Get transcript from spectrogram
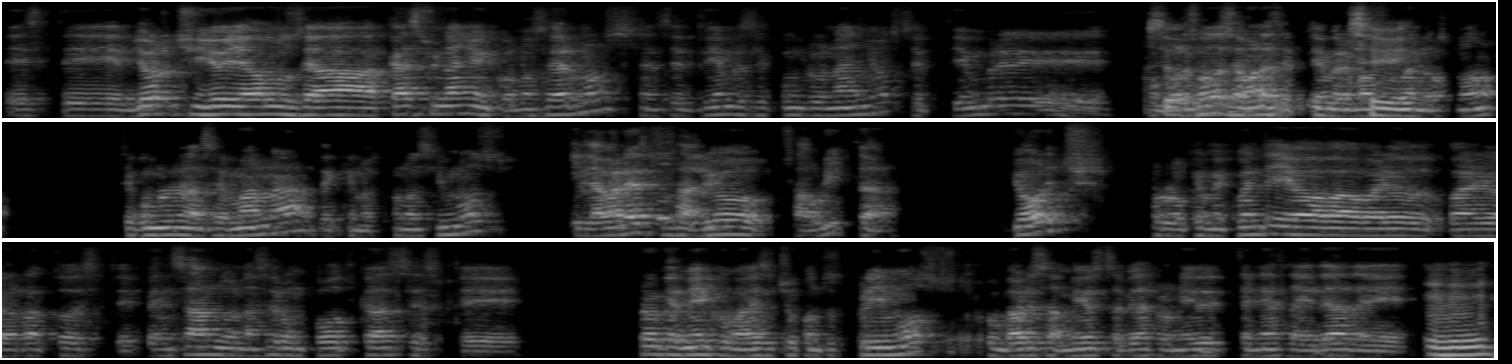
Este, George y yo llevamos ya casi un año en conocernos. En septiembre se cumple un año. Septiembre, como Sí. la semana de septiembre, más Sí. o menos, ¿no? Se cumple una semana de que nos conocimos. Y la verdad, esto salió pues, ahorita. George, por lo que me cuenta, llevaba varios, varios ratos este, pensando en hacer un podcast. Este, creo que México me habías hecho con tus primos, con varios amigos te habías reunido y tenías la idea de, Ujú,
